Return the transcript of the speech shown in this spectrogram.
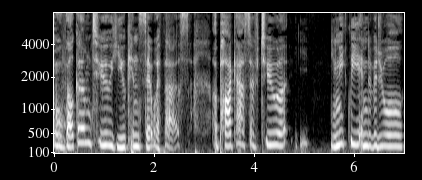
Welcome to You Can Sit With Us, a podcast of two uniquely individual,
